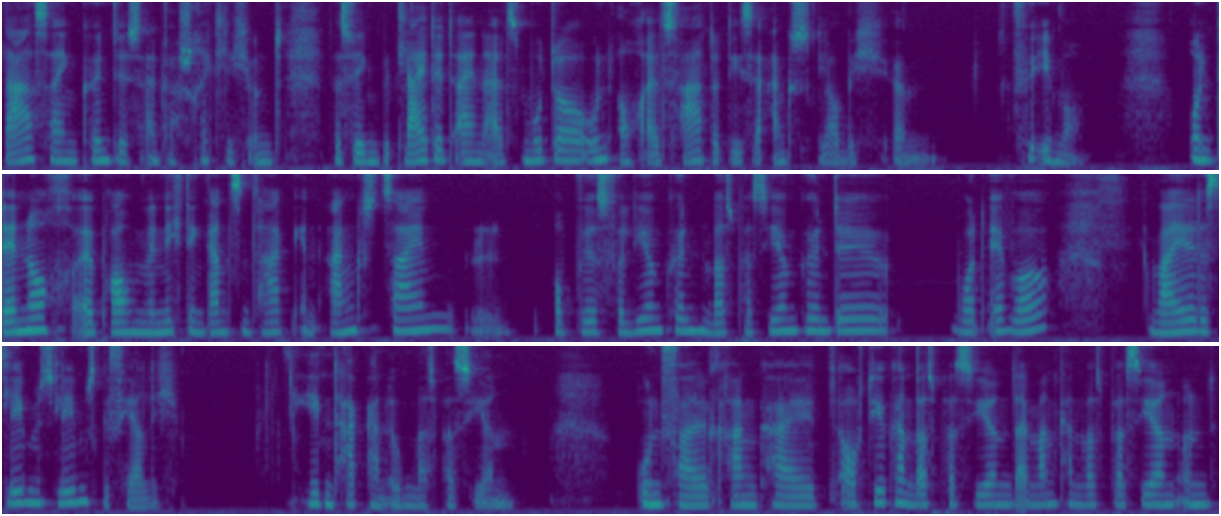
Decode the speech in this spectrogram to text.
da sein könnte, ist einfach schrecklich. Und deswegen begleitet einen als Mutter und auch als Vater diese Angst, glaube ich, ähm, für immer. Und dennoch äh, brauchen wir nicht den ganzen Tag in Angst sein, äh, ob wir es verlieren könnten, was passieren könnte, whatever, weil das Leben ist lebensgefährlich. Jeden Tag kann irgendwas passieren. Unfall, Krankheit, auch dir kann was passieren, dein Mann kann was passieren. Und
